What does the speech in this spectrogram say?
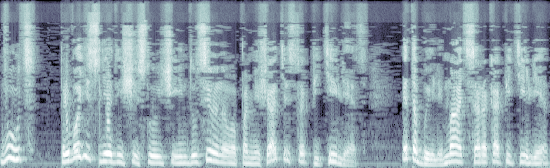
Вудс приводит следующий случай индуцированного помешательства пяти лет – это были мать 45 лет,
